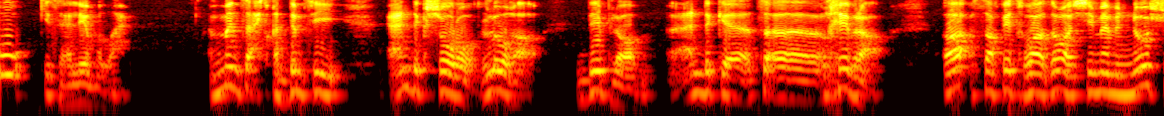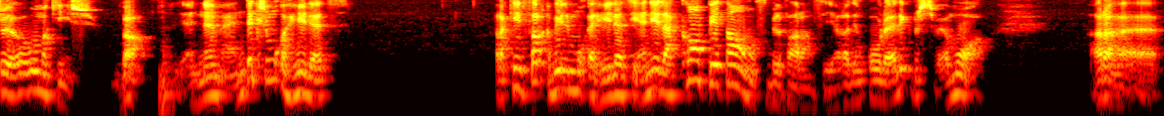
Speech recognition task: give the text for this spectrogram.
و كيسهل لهم الله أما أنت قدمتي عندك الشروط اللغة ديبلوم عندك آه، آه، الخبرة. آه ça fait 3 ans هادشي ما منوش وما كاينش. با لأن ما عندكش المؤهلات راه كاين فرق بين المؤهلات يعني la compétence بالفرنسية. غادي نقولها لك باش تفهموها. راه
